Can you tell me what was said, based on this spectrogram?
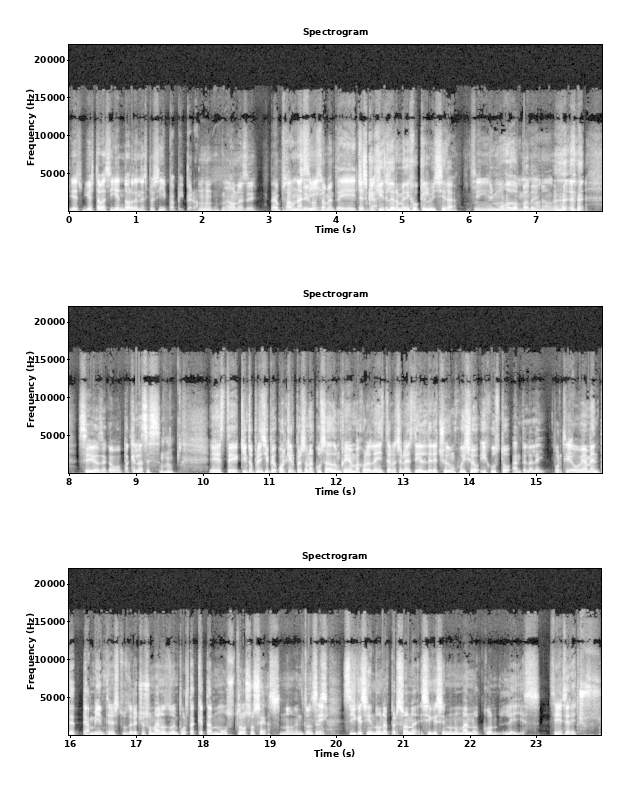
yo, estaba siguiendo órdenes, pues sí, papi, pero, Aún así. pero pues aún así. sí, justamente. te Es que. Hitler me dijo que lo hiciera. Sí. Ni modo, Ni padrino. modo. sí, o sea, como, ¿para qué lo haces? Este, quinto principio, cualquier persona acusada de un crimen bajo las leyes internacionales tiene el derecho de un juicio y justo ante la ley, porque obviamente también tienes tus derechos humanos, no importa qué tan monstruoso seas, ¿no? Entonces, Sí. sigue siendo una persona y sigue siendo un humano con leyes y derechos.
